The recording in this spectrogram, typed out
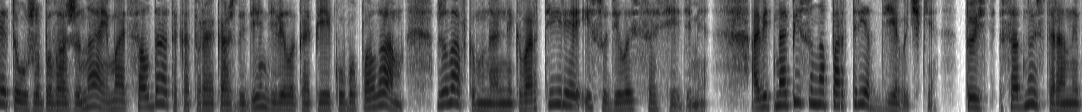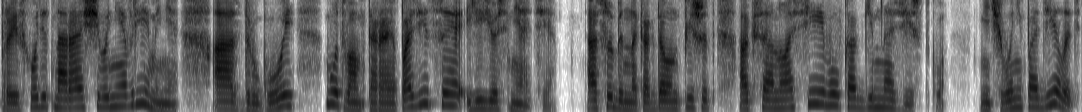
это уже была жена и мать солдата, которая каждый день делила копейку пополам, жила в коммунальной квартире и судилась с соседями. А ведь написано портрет девочки, то есть с одной стороны происходит наращивание времени, а с другой, вот вам вторая позиция, ее снятие. Особенно, когда он пишет Оксану Асееву как гимназистку. Ничего не поделать,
